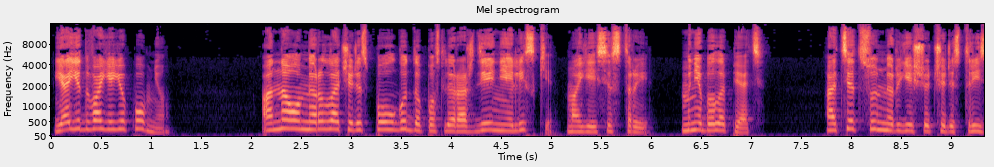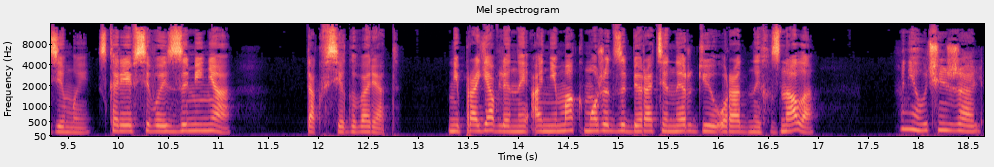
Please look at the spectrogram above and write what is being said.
Я едва ее помню. Она умерла через полгода после рождения Лиски, моей сестры. Мне было пять. Отец умер еще через три зимы, скорее всего, из-за меня. Так все говорят. Непроявленный анимак может забирать энергию у родных. Знала? Мне очень жаль,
